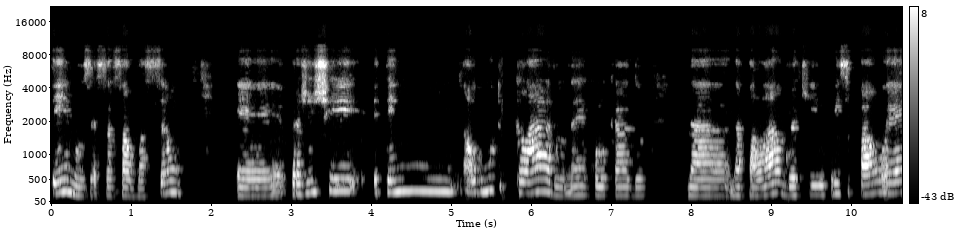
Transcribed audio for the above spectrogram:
temos essa salvação, é, para a gente tem algo muito claro, né, colocado na, na palavra, que o principal é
